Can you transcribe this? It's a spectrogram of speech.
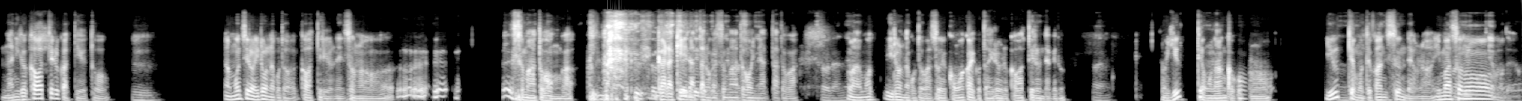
何が変わってるかっていうと、うん。あもちろんいろんなことが変わってるよね。その、うスマートフォンが、ガラケーだったのがスマートフォンになったとか、そうだね。まあも、いろんなことが、そういう細かいことはいろいろ変わってるんだけど、言ってもなんかこの、言ってもって感じするんだよな。今そまあ言ってもの、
